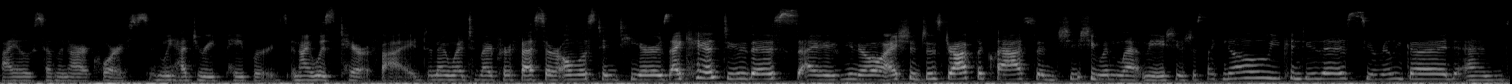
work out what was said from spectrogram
bio seminar course and we had to read papers and I was terrified. And I went to my professor almost in tears. I can't do this. I you know I should just drop the class. And she, she wouldn't let me. She was just like no you can do this. You're really good. And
